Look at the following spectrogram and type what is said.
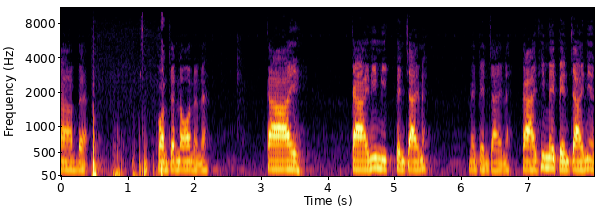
ณาแบบก่อนจะนอนอะนะ กายกายนี่มีเป็นใจไหมไม่เป็นใจนะกายที่ไม่เป็นใจเนี่ย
